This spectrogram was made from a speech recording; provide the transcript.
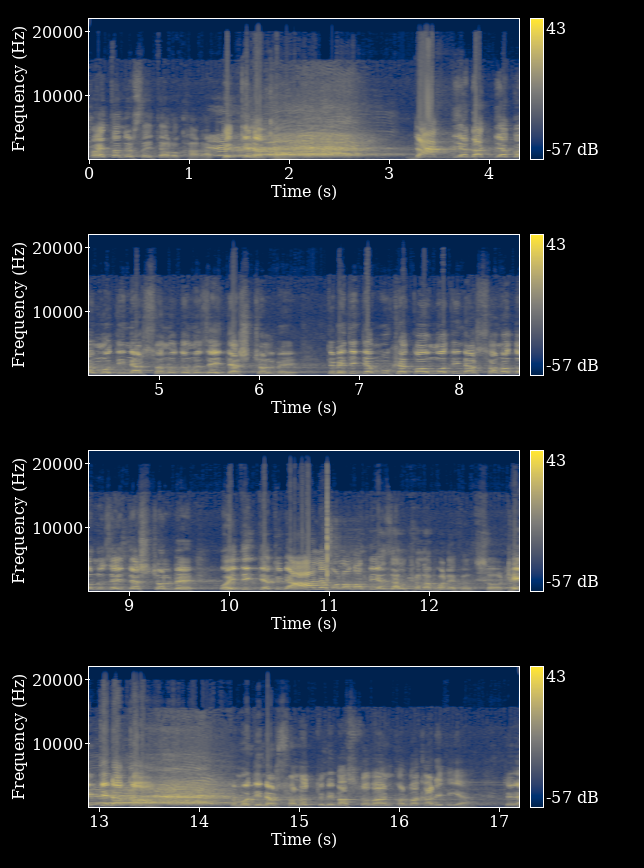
শয়তানের চাইতে আরও খারাপ, ঠিক কিনা কয় ডাক দিয়া ডাক দিয়া কয়, মদিনার সনদ অনুযায়ী দেশ চলবে। তুমি এদিক দিয়ে মুখে কও মদিনার সনদ অনুযায়ী দেশ চলবে, ওই দিক দিয়ে তুমি আলে মোলামা দিয়ে জালখানা ভরে ফেলছো। ঠিক কিনা কয় তো মদিনার সনদ তুমি বাস্তবায়ন করবা কারি দিয়া? তুমি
